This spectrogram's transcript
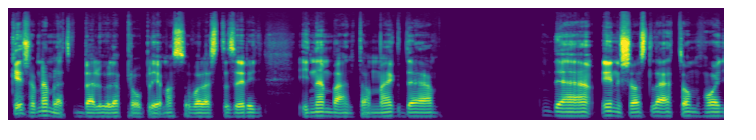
Később nem lett belőle probléma, szóval ezt azért így, így nem bántam meg, de, de én is azt látom, hogy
